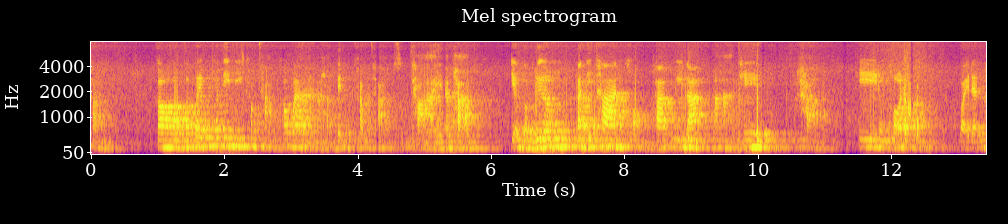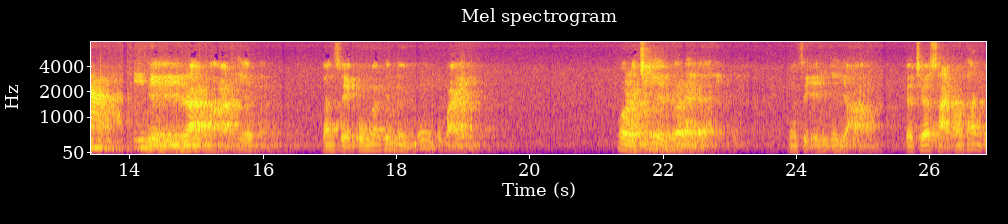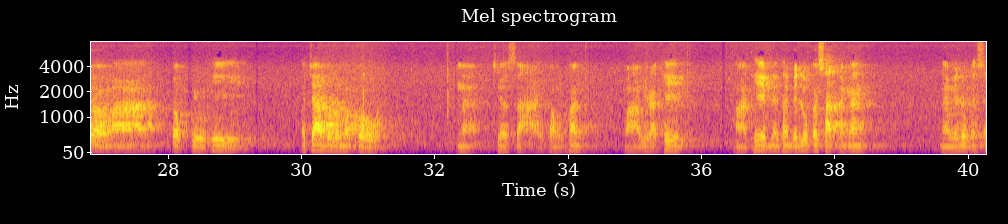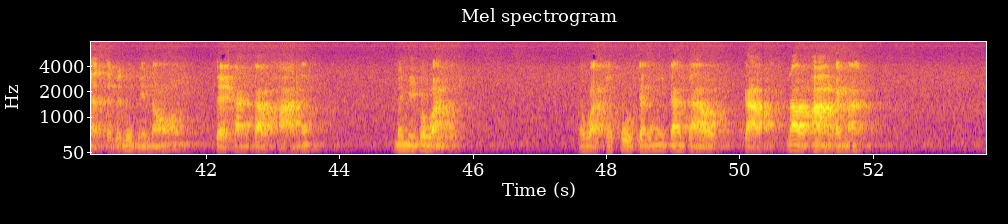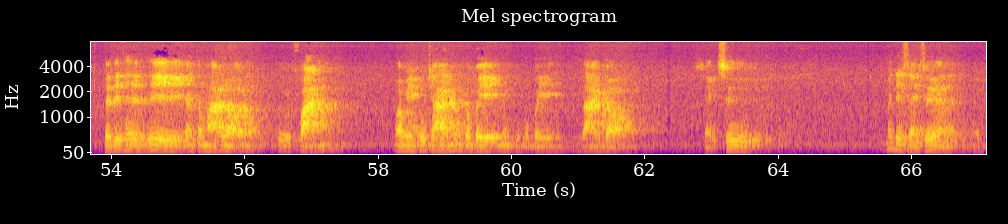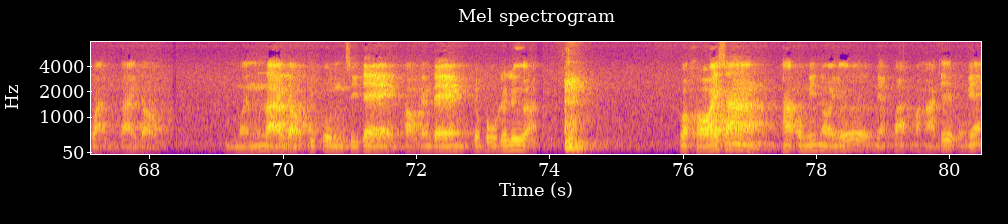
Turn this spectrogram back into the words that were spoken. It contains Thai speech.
ค่ะก็ต่อไปพอดีมีคำถามเข้ามานะคะเป็นคำถามสุดท้ายนะคะ เกี่ยวกับเรื่องปณิธานของพระวีระมหาเทพค่ะที่หลวงพ่อทำไว้ด้านหน้าค่ะที่มีระมหาเทพท่านเสียกรุงกันที่หนึ่งนู่นสมัยวรเชษฐ์หรืออะไรเมืองศรีอยุธยา แต่เชื้อสายของท่านก็มาตกอยู่ที่ พระเจ้าบรมโกศนะเชื้อสายของท่านมหาวิรเทพมหาเทพเนี่ยท่านเป็นลูกกษัตริย์เหมือนกันนะเป็นลูกกษัตริย์ แต่เป็นลูกเมียน้อยแต่การกล่าวขานนะไม่มีประวัติ ประวัติแค่พูดกันมีการกล่าวกล่าวเล่าอ้างกันมาแต่ที่ที่ที่อาตมาหลอกคือฝัน ว่ามีผู้ชายนุ่งกระเบนนุ่งกระเบนลายดอก ใส่เสื้อไม่ได้ใส่เสื้อในฝันลายดอก เหมือนลายดอกพิกุลสีแดง ออกแดงๆชมพูเรื่อยๆว่าขอให้สร้างพระองค์นี้หน่อยเออเนี่ยพระมหาเทพองค์เนี้ย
